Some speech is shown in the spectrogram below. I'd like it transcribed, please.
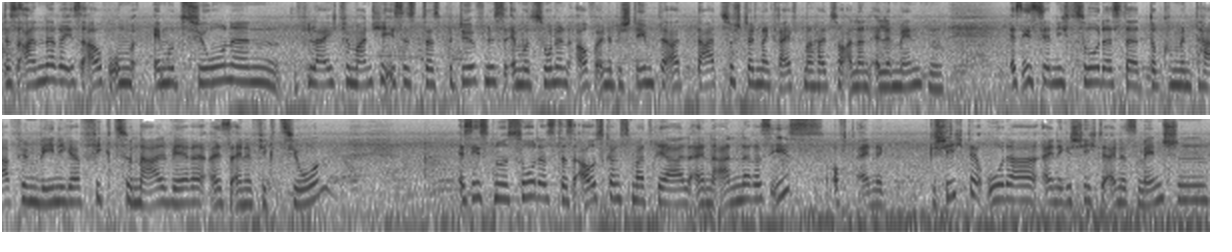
Das andere ist auch um Emotionen. Vielleicht für manche ist es das Bedürfnis, Emotionen auf eine bestimmte Art darzustellen. Dann greift man halt zu anderen Elementen es ist ja nicht so, dass der Dokumentarfilm weniger fiktional wäre als eine Fiktion. Es ist nur so, dass das Ausgangsmaterial ein anderes ist, oft eine Geschichte oder eine Geschichte eines Menschen,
